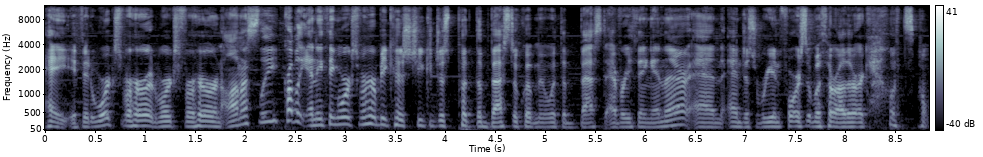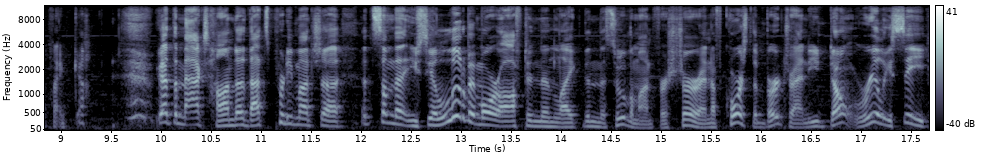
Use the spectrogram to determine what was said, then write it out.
hey if it works for her it works for her. And honestly probably anything works for her because she could just put the best equipment with the best everything in there and and just reinforce it with her other accounts. Oh my god we got the max honda. That's pretty much uh that's something that you see a little bit more often than like than the suleiman for sure. And of course the bertrand. You don't really see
